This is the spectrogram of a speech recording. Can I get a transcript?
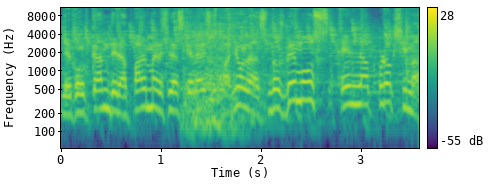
del volcán de La Palma en las Canarias Españolas. Nos vemos en la próxima.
